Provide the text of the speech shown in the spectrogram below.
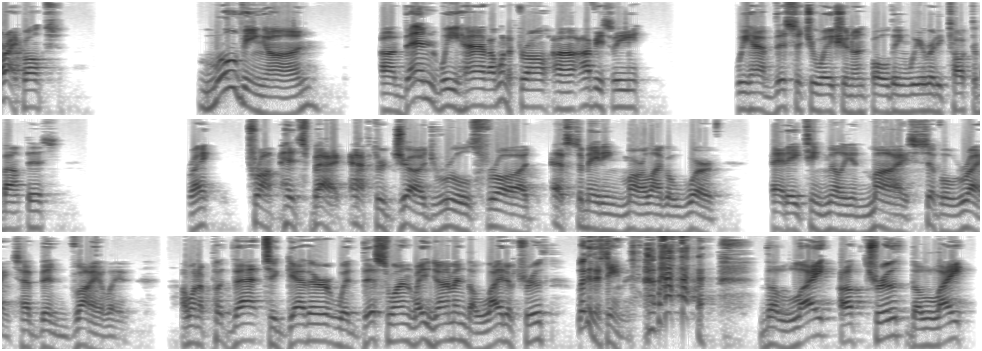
All right, folks. Moving on. Uh, then we have. I want to throw. Uh, obviously, we have this situation unfolding. We already talked about this, right? Trump hits back after judge rules fraud, estimating Mar-a-Lago worth at 18 million. My civil rights have been violated. I want to put that together with this one, ladies and gentlemen, the light of truth. Look at this demon. the light of truth, the light.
